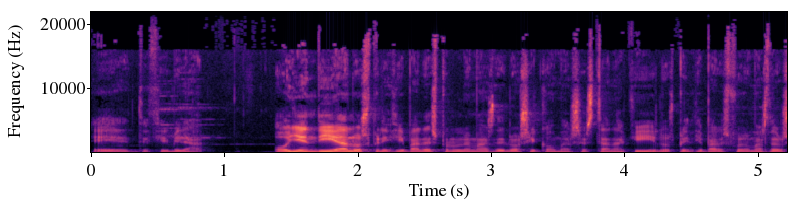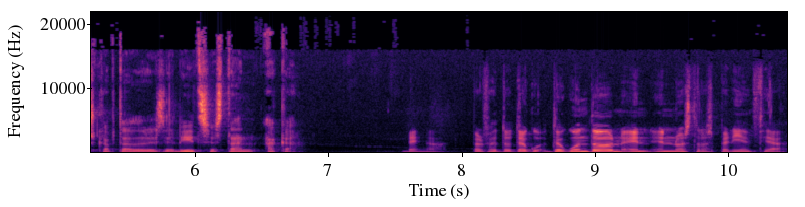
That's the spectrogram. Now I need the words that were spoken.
Eh, decir, mira, hoy en día los principales problemas de los e-commerce están aquí, los principales problemas de los captadores de leads están acá. Venga, perfecto. Te, cuento en, nuestra experiencia.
